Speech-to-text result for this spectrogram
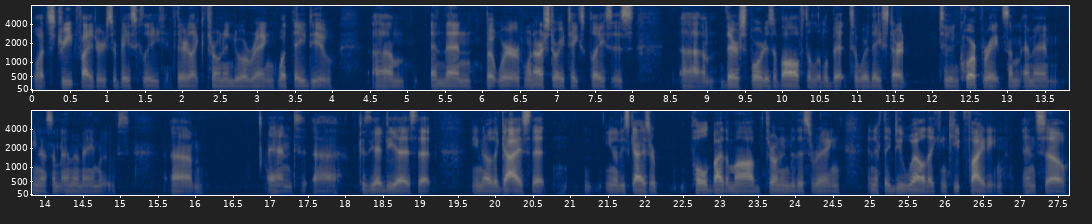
what street fighters are basically, if they're like thrown into a ring, what they do. Um, and then, but where when our story takes place is um, their sport has evolved a little bit to where they start to incorporate some MM, you know, some MMA moves, um, and uh, because the idea is that, you know, the guys that, you know, these guys are pulled by the mob, thrown into this ring, and if they do well, they can keep fighting. And so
